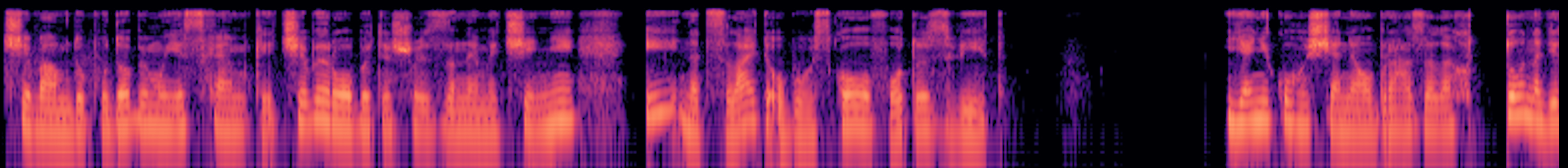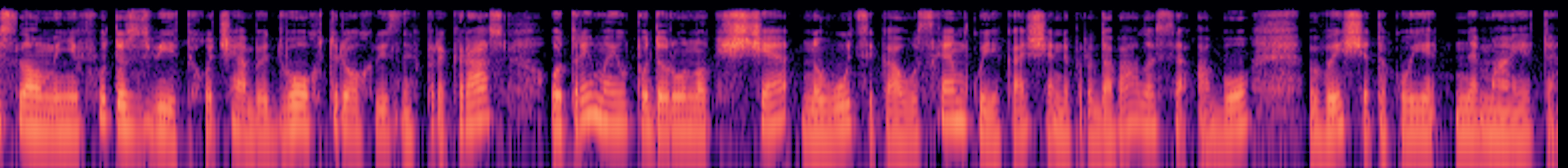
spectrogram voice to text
Чи вам до вподоби мої схемки, чи ви робите щось за ними, чи ні. І надсилайте обов'язково фотозвіт. Я нікого ще не образила. Хто надіслав мені фотозвіт хоча б двох-трьох різних прикрас, отримаю в подарунок ще нову цікаву схемку, яка ще не продавалася, або ви ще такої не маєте.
